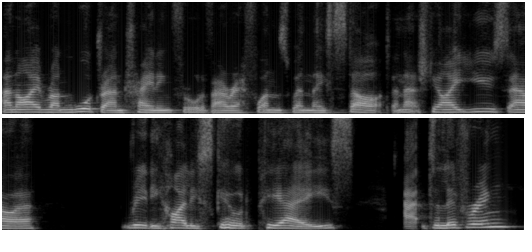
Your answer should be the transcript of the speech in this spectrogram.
and I run ward round training for all of our F1s when they start, and actually I use our really highly skilled PAs at delivering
